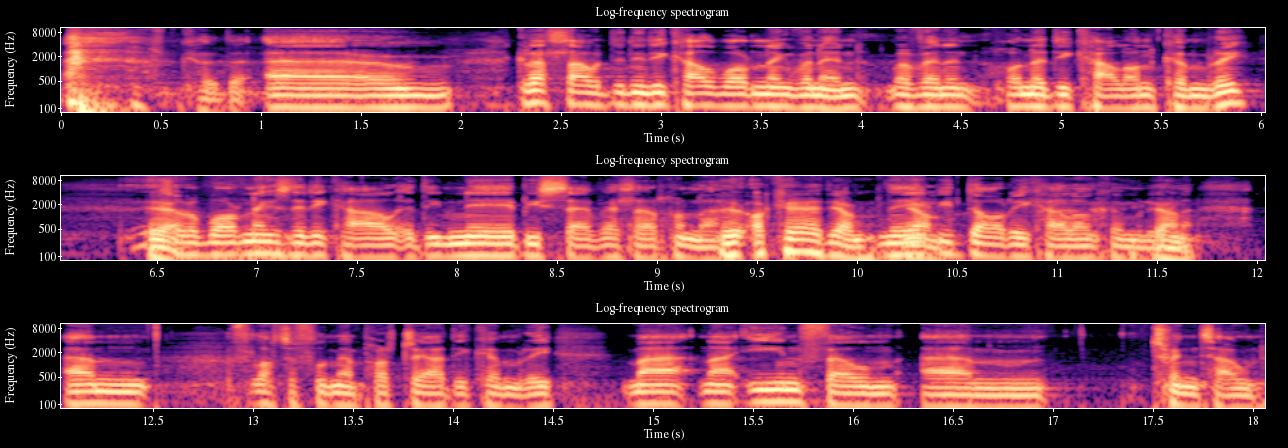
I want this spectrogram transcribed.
good. Um, gyda llaw, dyn ni wedi cael warning fan hyn. Mae fan hyn, hwn ydi Calon Cymru. Yeah. So, y warnings ni wedi cael ydi neb i sefyll ar hwnna. Oce, okay, iawn. Neb iawn. i dorri Calon Cymru. Iawn. Um, lot o ffilmiau'n portreadu Cymru. Mae na un ffilm um, Twin Town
